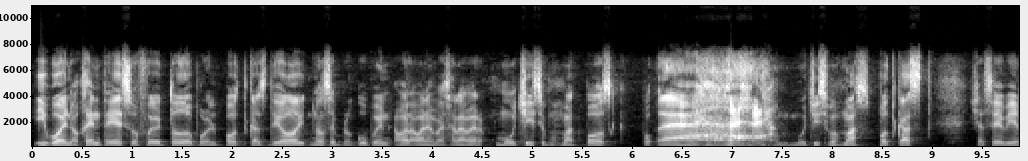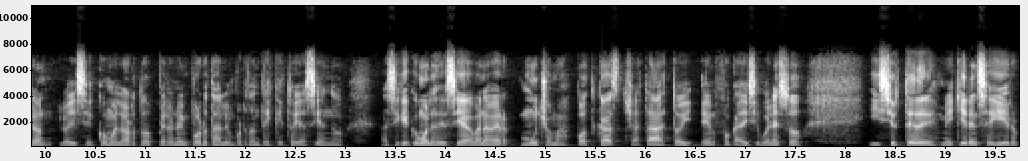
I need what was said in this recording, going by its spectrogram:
Y bueno, gente, eso fue todo por el podcast de hoy. No se preocupen, ahora van a empezar a ver muchísimos más post, muchísimos más podcasts. Ya sé, vieron, lo hice como el orto, pero no importa, lo importante es que estoy haciendo. Así que como les decía, van a ver muchos más podcasts. Ya está, estoy enfocadísimo en eso. Y si ustedes me quieren seguir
